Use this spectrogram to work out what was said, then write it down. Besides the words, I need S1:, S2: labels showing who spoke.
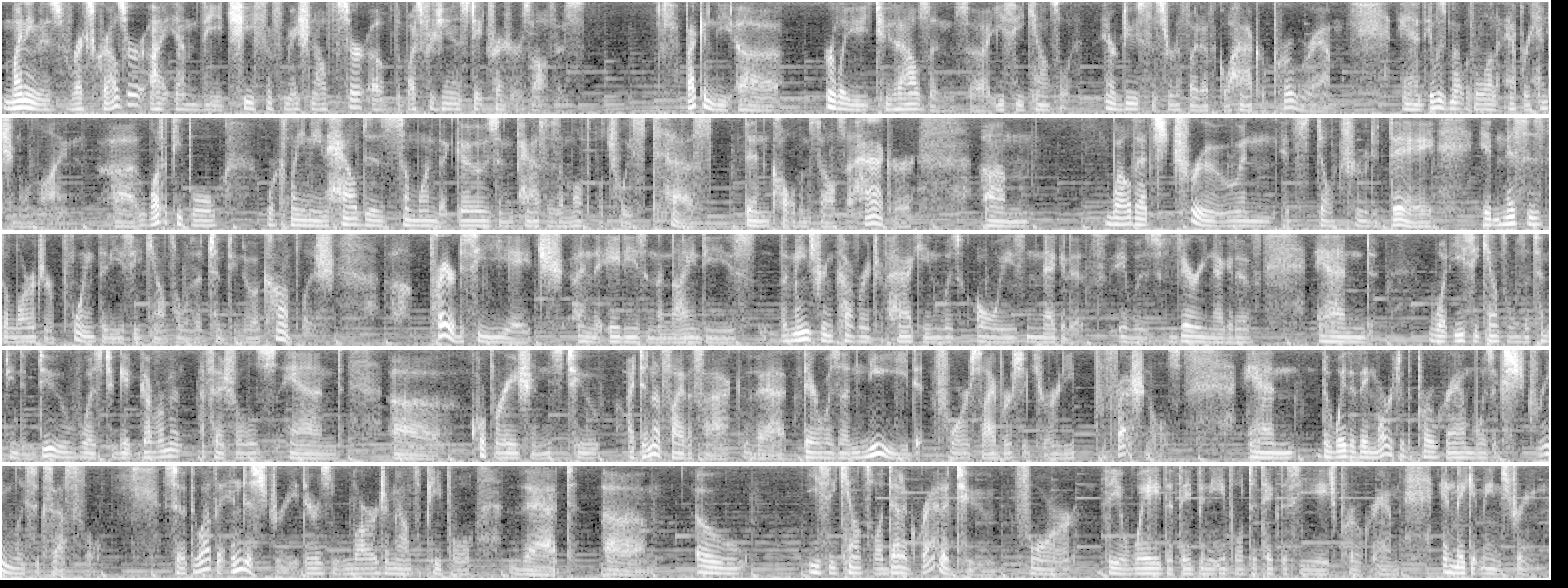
S1: My name is Rex Crouser. I am the Chief Information Officer of the West Virginia State Treasurer's Office. Back in the uh, early 2000s, uh, EC Council introduced the Certified Ethical Hacker program, and it was met with a lot of apprehension online. Uh, a lot of people were claiming how does someone that goes and passes a multiple choice test then call themselves a hacker? Um, while that's true, and it's still true today, it misses the larger point that EC Council was attempting to accomplish. Uh, prior to CEH in the 80s and the 90s, the mainstream coverage of hacking was always negative. It was very negative, and what EC Council was attempting to do was to get government officials and uh, corporations to identify the fact that there was a need for cybersecurity professionals. And the way that they marketed the program was extremely successful. So throughout the industry, there's large amounts of people that um, owe EC Council a debt of gratitude for the way that they've been able to take the CEH program and make it mainstream.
